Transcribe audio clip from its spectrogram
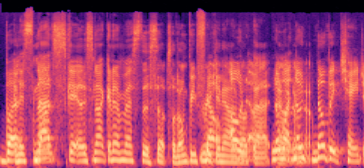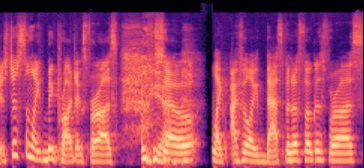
But and it's not scale. It's not going to mess this up. So don't be freaking no, out oh about no, that. No, but no, no, no, big changes. Just some like big projects for us. Yeah. So like I feel like that's been a focus for us,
